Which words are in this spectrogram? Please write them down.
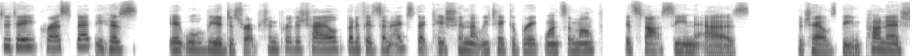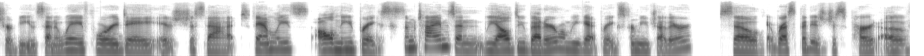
to take respite because it will be a disruption for the child. But if it's an expectation that we take a break once a month, it's not seen as the child's being punished or being sent away for a day. It's just that families all need breaks sometimes, and we all do better when we get breaks from each other. So, respite is just part of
